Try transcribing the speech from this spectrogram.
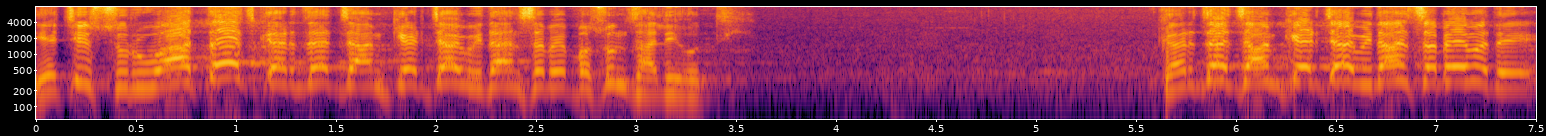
याची सुरुवातच कर्जत जामखेडच्या विधानसभेपासून झाली होती. कर्जत जामखेडच्या विधानसभेमध्ये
